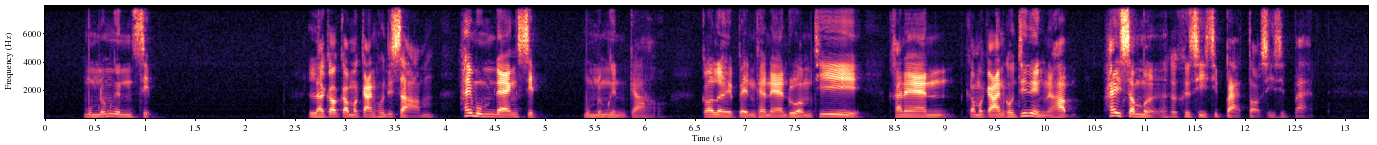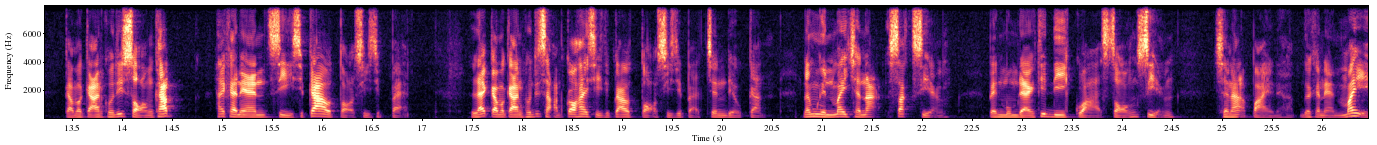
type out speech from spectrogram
10 มุมน้ำเงิน 10 แล้วก็กรรมการคนที่ 3 ให้มุมแดง 10 มุมน้ำเงิน 9 ก็เลยเป็นคะแนนรวมที่คะแนนกรรมการคนที่ 1 นะครับ ให้เสมอก็คือ 48 ต่อ 48 กรรมการคนที่ 2 ครับ ให้คะแนน 49 ต่อ 48 และกรรมการคนที่ 3 ก็ให้ 49 ต่อ 48 เช่นเดียวกัน น้ำเงินไม่ชนะสักเสียง เป็นมุมแดงที่ดีกว่า 2 เสียง ชนะไปนะครับด้วยคะแนนไม่เอ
